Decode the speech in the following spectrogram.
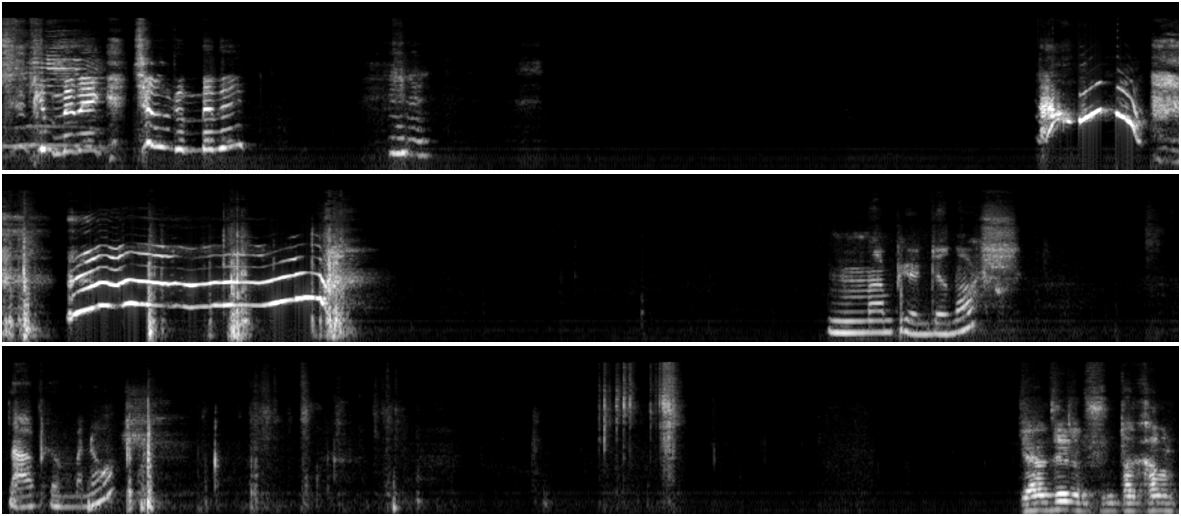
Çılgın bebek, çılgın bebek. Ne yapıyorsun Canoş? Ne yapıyorsun Manoş? Gel dedim şunu takalım.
